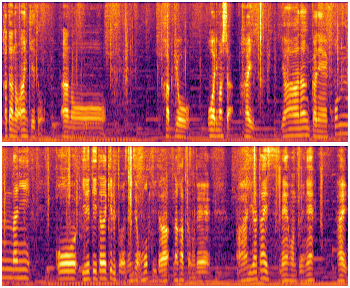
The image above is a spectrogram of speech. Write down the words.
方のアンケートあの発表終わりました。はい。いやーなんかねこんなにこう入れていただけるとは全然思っていただなかったのでありがたいっすね本当にね。はい。う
